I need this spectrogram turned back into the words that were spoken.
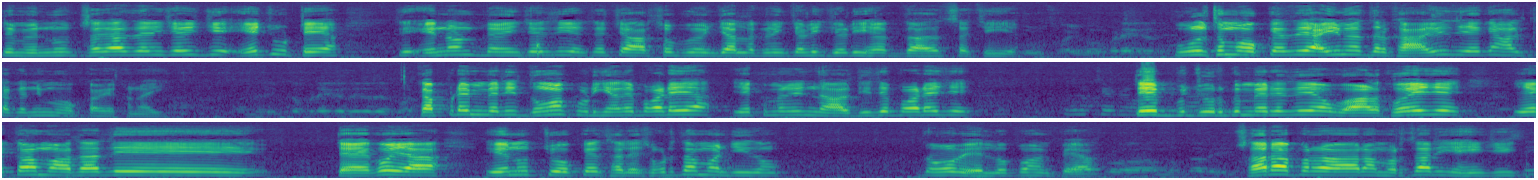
ਤੇ ਮੈਨੂੰ ਸਜ਼ਾ ਦੇਣੀ ਚਾਹੀਦੀ। ਜੇ ਇਹ ਝੂਠੇ ਆ, ਤੇ ਇਹਨਾਂ ਨੂੰ ਦੇਣੀ ਚਾਹੀਦੀ ਹੈ ਤੇ 452 ਲੱਗਣੀ ਚਾਹੀਦੀ, ਜਿਹੜੀ ਹੈ, ਗੱਲ ਸੱਚੀ ਹੈ ਪੁਲਿਸ ਮੌਕੇ ਤੇ ਆਈ, ਮੈਂ ਦਰਖਾਸਤ ਵੀ ਦੇ ਕੇ ਹਾਲੇ ਤੱਕ ਨਹੀਂ ਮੌਕਾ ਵੇਖਣਾ ਆਈ। ਕੱਪੜੇ ਮੇਰੀ ਦੋਵਾਂ ਕੁੜੀਆਂ ਦੇ ਪਾੜੇ ਆ। ਇੱਕ ਮੇਰੀ ਨਾਲ ਦੀ ਦੇ ਪਾੜੇ ਜੇ। ਤੇ ਬਜ਼ੁਰਗ ਮੇਰੇ ਦੇ ਵਾਲ ਖੋਏ ਜੇ ਆ ਮਾਤਾ ਦੇ ਟੈਗ ਹੋਇਆ ਇਹਨੂੰ ਚੁੱਕ ਕੇ ਥੱਲੇ ਸੁੱਟਦਾ ਮੰਜੀ ਤੋਂ। ਤਾਂ ਉਹ ਵੇਖ ਲਓ ਭਾਵੇਂ ਪਿਆ। ਸਾਰਾ ਪਰਿਵਾਰ ਅਮਰਤਾਰੀ ਅਸੀਂ ਜੀ। ਹੈ?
